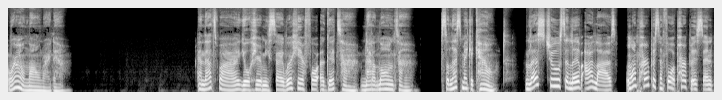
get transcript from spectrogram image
we're on loan right now. And that's why you'll hear me say we're here for a good time, not a long time. So let's make it count. Let's choose to live our lives on purpose and for a purpose. And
